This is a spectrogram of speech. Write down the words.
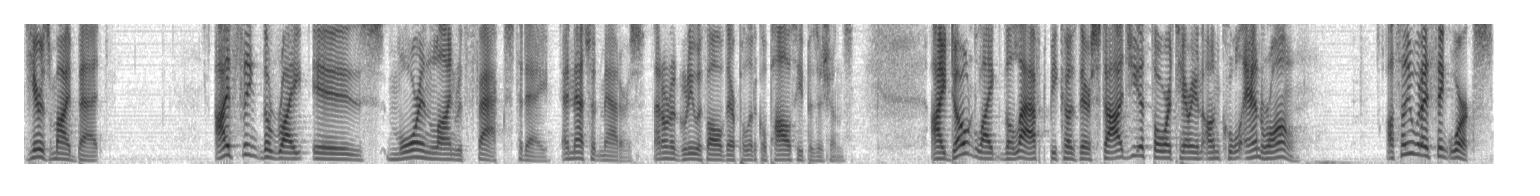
here's my bet. I think the right is more in line with facts today, and that's what matters. I don't agree with all of their political policy positions. I don't like the left because they're stodgy, authoritarian, uncool, and wrong. I'll tell you what I think works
